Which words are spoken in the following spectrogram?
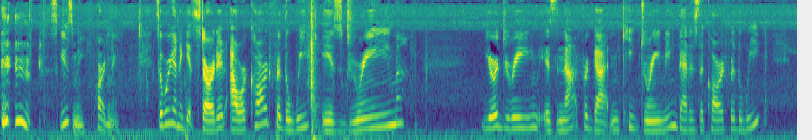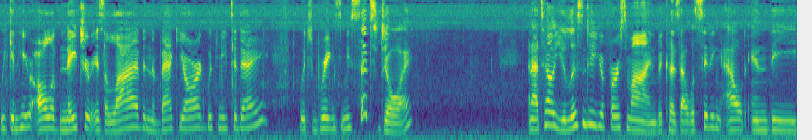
Excuse me, pardon me. So we're going to get started. Our card for the week is Dream. Your dream is not forgotten. Keep dreaming. That is the card for the week. We can hear all of nature is alive in the backyard with me today, which brings me such joy. And I tell you, listen to your first mind because I was sitting out in the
